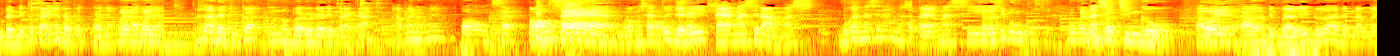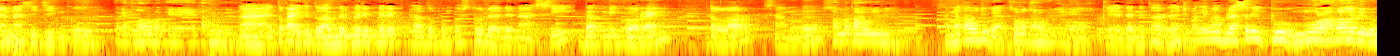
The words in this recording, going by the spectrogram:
dan itu kayaknya dapat banyak Banyak, banget banyak. ya. Terus ada juga menu baru dari mereka, apa namanya? Pongset. Pongset. Pongset. Pongset tuh jadi kayak nasi rames, bukan nasi rames, kayak nasi kayak nasi bungkus ya. Bukan nasi juga. jinggo. Kalau Oh, iya. kalau di Bali dulu ada namanya nasi jinggo. Pakai telur, pakai tahu ya. Nah, itu kayak gitu, hampir mirip-mirip satu bungkus tuh udah ada nasi, bakmi goreng, telur, sambel, Sama tahu ini. sama tahu juga. Sama tahu ini. Oke, dan itu harganya cuma 15.000. Murah banget itu.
